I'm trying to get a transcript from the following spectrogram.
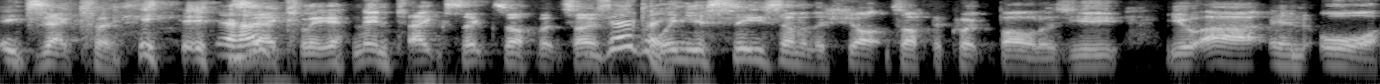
Exactly, exactly, and then take six off it. So exactly. when you see some of the shots off the quick bowlers, you you are in awe.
